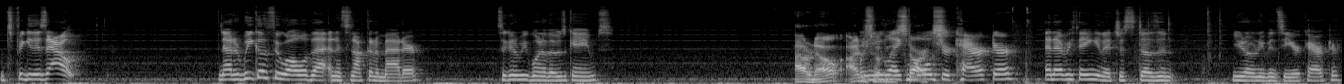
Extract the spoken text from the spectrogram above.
Let's figure this out. Now, did we go through all of that and it's not going to matter? Is it going to be one of those games I don't know. I'm when just you hoping like it starts. mold your character and everything, and it just doesn't? You don't even see your character.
